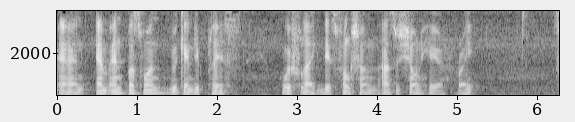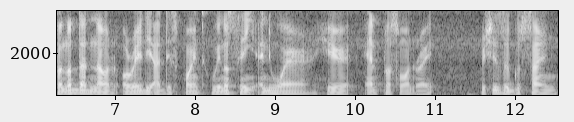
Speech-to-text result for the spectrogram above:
And mn plus 1 we can replace with like this function as we shown here right? So note that now already at this point we're not seeing anywhere here n plus 1 right? Which is a good sign.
